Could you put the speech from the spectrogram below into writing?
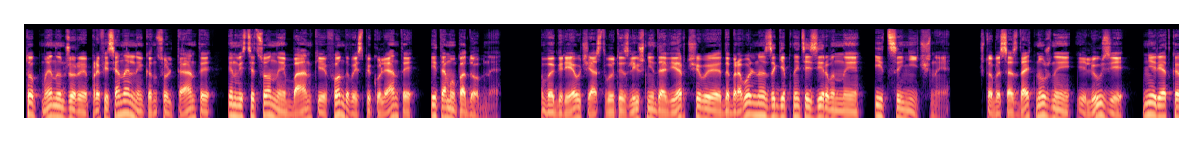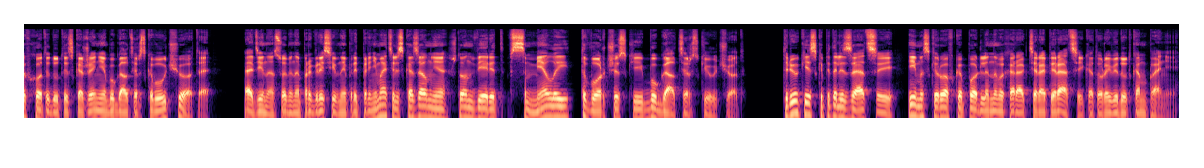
топ-менеджеры, профессиональные консультанты, инвестиционные банки, фондовые спекулянты и тому подобное. В игре участвуют излишне доверчивые, добровольно загипнотизированные и циничные. Чтобы создать нужные иллюзии, нередко в ход идут искажения бухгалтерского учета. Один особенно прогрессивный предприниматель сказал мне, что он верит в смелый, творческий бухгалтерский учет. Трюки с капитализацией и маскировка подлинного характера операций, которые ведут компании.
